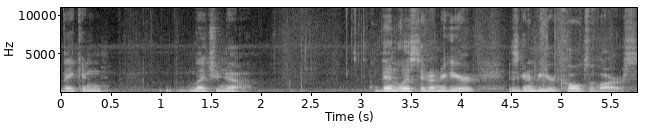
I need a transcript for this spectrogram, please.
they can let you know. Then listed under here is going to be your cultivars,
